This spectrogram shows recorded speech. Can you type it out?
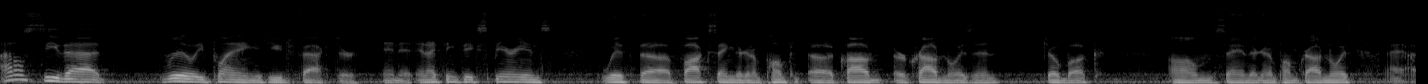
I don't see that really playing a huge factor in it. And I think the experience with uh, Fox saying they're going to pump uh, cloud or crowd noise in, Joe Buck um, saying they're going to pump crowd noise. I, I,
